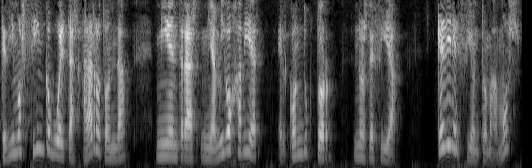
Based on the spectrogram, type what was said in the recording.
que dimos cinco vueltas a la rotonda mientras mi amigo Javier, el conductor, nos decía ¿Qué dirección tomamos?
